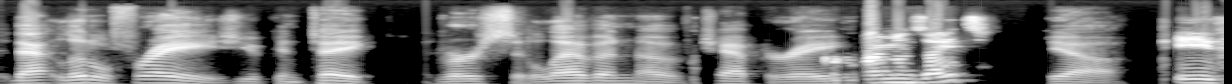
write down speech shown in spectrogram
That little phrase you can take verse 11 of chapter 8. Romans 8 Yeah. if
